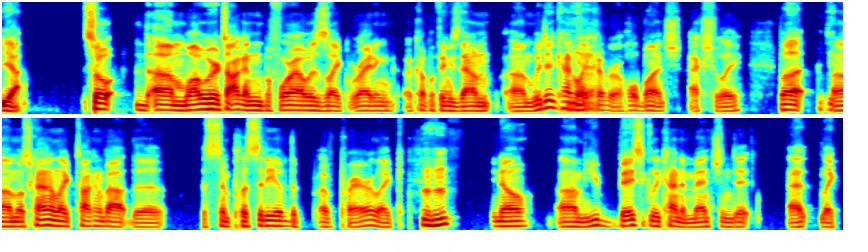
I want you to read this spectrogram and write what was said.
Yeah. So um while we were talking before I was like writing a couple things down, um we did kind of like cover a whole bunch actually. But um I was kind of like talking about the the simplicity of the of prayer like Mm-hmm. you know um you basically kind of mentioned it at like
